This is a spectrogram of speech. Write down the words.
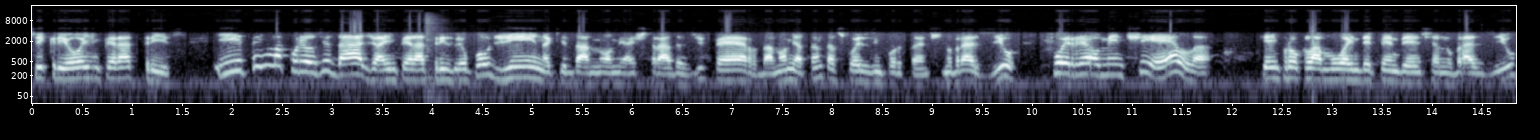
se criou a imperatriz. E tem uma curiosidade, a imperatriz Leopoldina, que dá nome a estradas de ferro, dá nome a tantas coisas importantes no Brasil, foi realmente ela quem proclamou a independência no Brasil,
